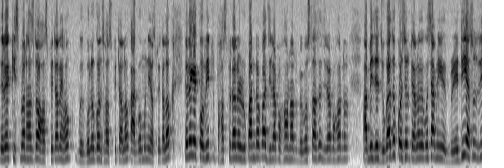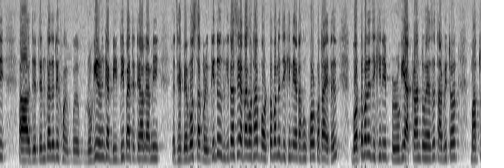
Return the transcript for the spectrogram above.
যেনেকৈ কিস্মত হাজদা হস্পিটালে হওক গোলকগঞ্জ হস্পিটাল হওক আগমনি হস্পিটাল হওক তেনেকৈ ক'ভিড হস্পিটাললৈ ৰূপান্তৰ কৰা জিলা প্ৰশাসনৰ ব্যৱস্থা আছে। জিলা প্ৰশাসনত আমি যে যোগাযোগ কৰিছিলোঁ তেওঁলোকে কৈছে আমি ৰেডি আছোঁ যদি তেনেকুৱা যদি ৰোগীৰ সংখ্যা বৃদ্ধি পায় তেতিয়াহ'লে আমি ব্যৱস্থা কৰিম। কিন্তু গীতাশ্ৰী এটা কথা বৰ্তমানে যিখিনি এটা সুখৰ কথা এইটো বৰ্তমানে যিখিনি ৰোগী আক্ৰান্ত হৈ আছে তাৰ ভিতৰত মাত্ৰ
